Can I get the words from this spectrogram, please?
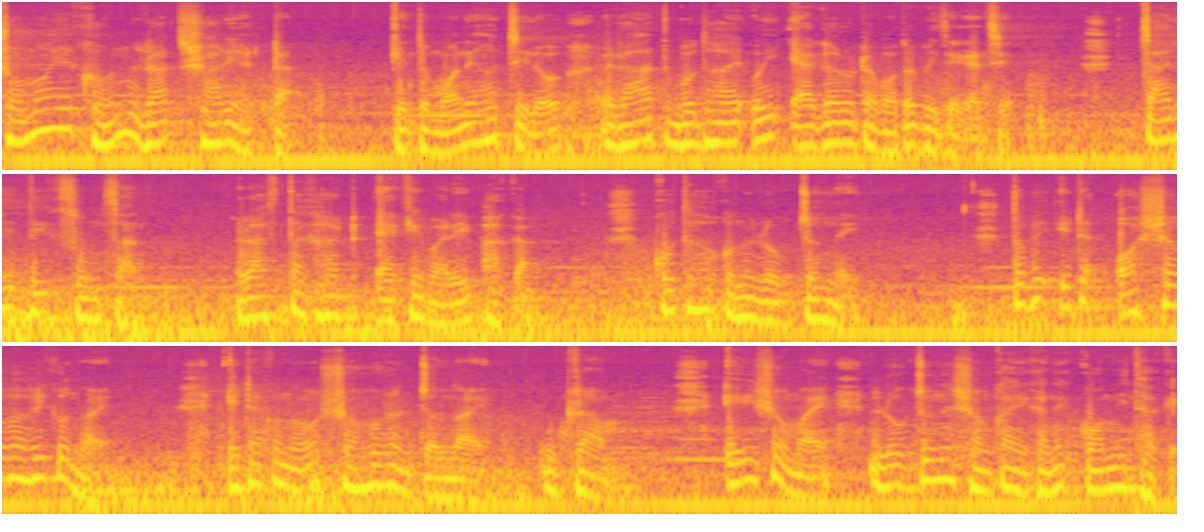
সময় এখন রাত সাড়ে আটটা। কিন্তু মনে হচ্ছিল রাত বোধহয় ওই এগারোটা মতো বেজে গেছে। চারিদিক শুনশান, রাস্তাঘাট একেবারেই ফাঁকা। কোথাও কোনো লোকজন নেই। তবে এটা অস্বাভাবিকও নয়। এটা কোনো শহরাঞ্চল নয়, গ্রাম। এই সময় লোকজনের সংখ্যা এখানে কমই থাকে।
